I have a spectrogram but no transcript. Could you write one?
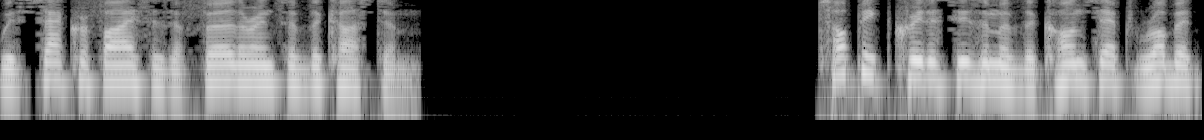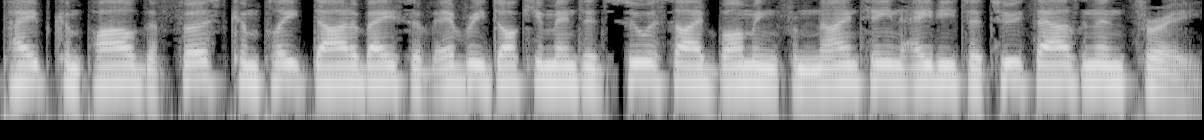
with sacrifice as a furtherance of the custom. Topic criticism of the concept Robert Pape compiled the first complete database of every documented suicide bombing from 1980 to 2003.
